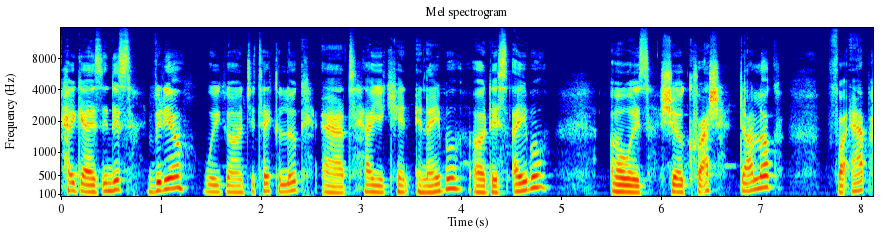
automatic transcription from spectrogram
Hey guys, in this video, we're going to take a look at how you can enable or disable always show crash dialog for app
